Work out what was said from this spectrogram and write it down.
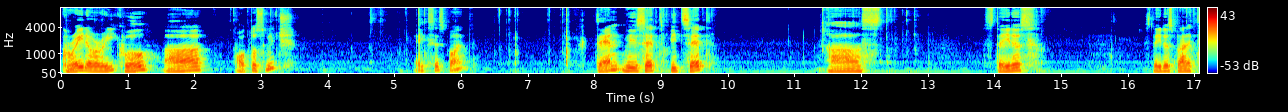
greater or equal uh, auto switch access point. Then we set bit set uh, status status byte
